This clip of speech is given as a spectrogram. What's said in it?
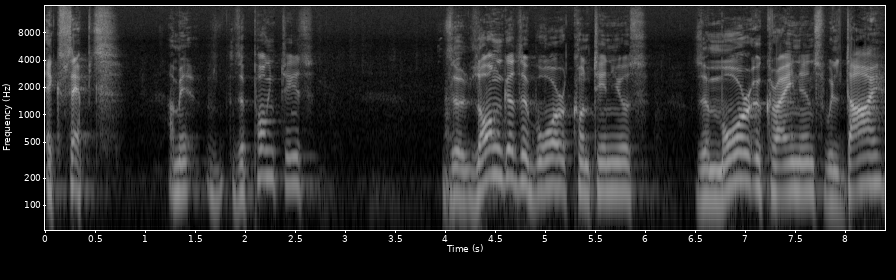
accepts. I mean, the point is the longer the war continues, the more Ukrainians will die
